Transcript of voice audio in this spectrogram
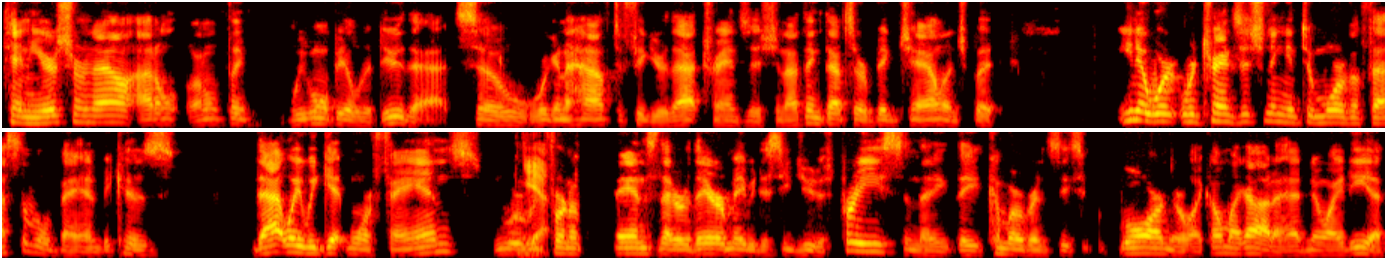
10 years from now, I don't I don't think we won't be able to do that. So we're gonna have to figure that transition. I think that's our big challenge. But you know, we're we're transitioning into more of a festival band because that way we get more fans. We're yeah. in front of fans that are there maybe to see Judas Priest and they they come over and see Gwar and they're like, oh my God, I had no idea.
